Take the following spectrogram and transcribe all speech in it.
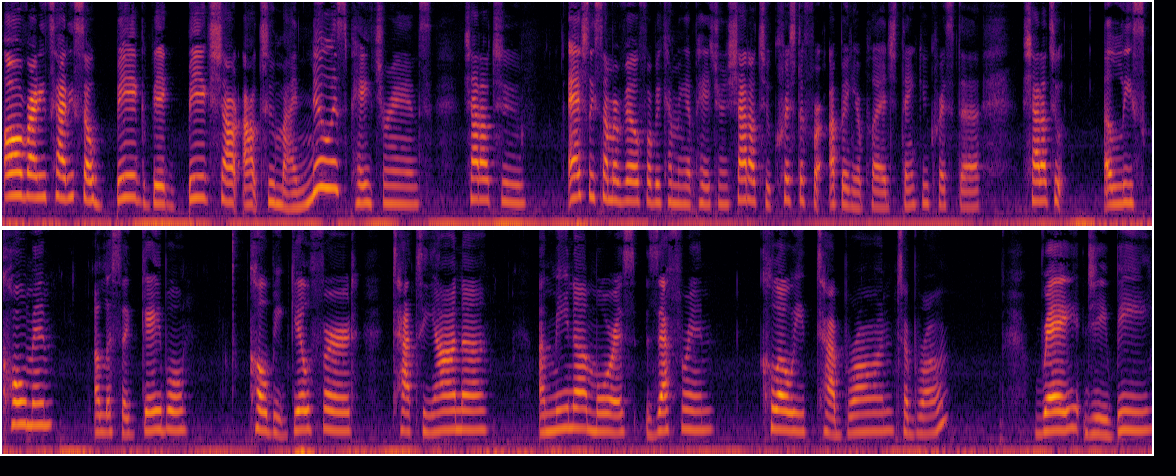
Alrighty, Taddy. So big, big, big shout out to my newest patrons. Shout out to Ashley Somerville for becoming a patron. Shout out to Krista for upping your pledge. Thank you, Krista. Shout out to Elise Coleman, Alyssa Gable, Kobe Guilford, Tatiana, Amina Morris Zephyrin, Chloe Tabron, Tabron, Ray GB,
